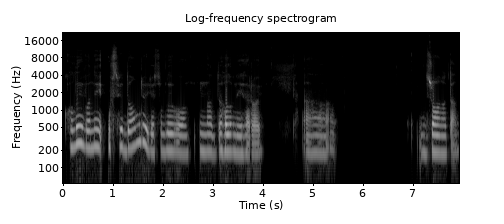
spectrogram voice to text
коли вони усвідомлюють, особливо над головний герой а, Джонатан,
